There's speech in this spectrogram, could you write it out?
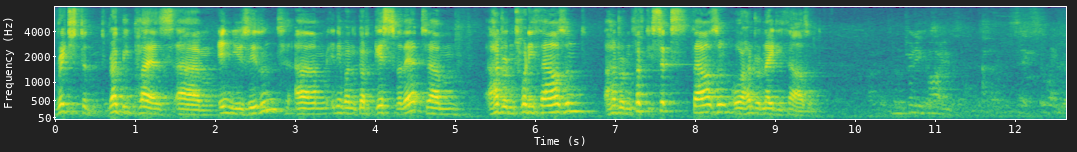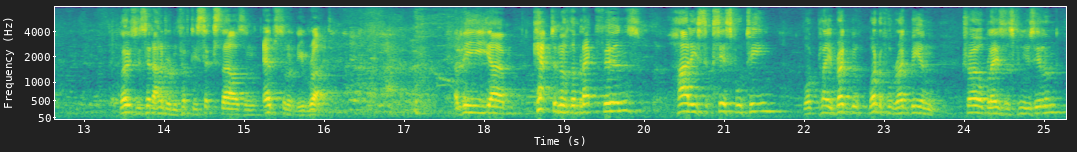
registered rugby players um, in New Zealand, um, anyone got a guess for that? Um, 120,000, 156,000, or 180,000? Those who said 156,000, absolutely right. The um, captain of the Black Ferns, highly successful team, what played rugby, wonderful rugby and trailblazers for New Zealand.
